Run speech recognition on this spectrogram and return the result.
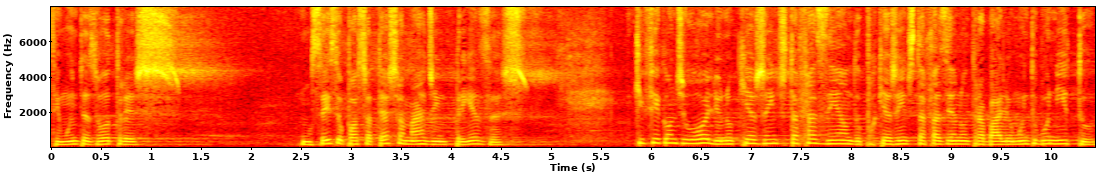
tem muitas outras, não sei se eu posso até chamar de empresas, que ficam de olho no que a gente está fazendo, porque a gente está fazendo um trabalho muito bonito.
